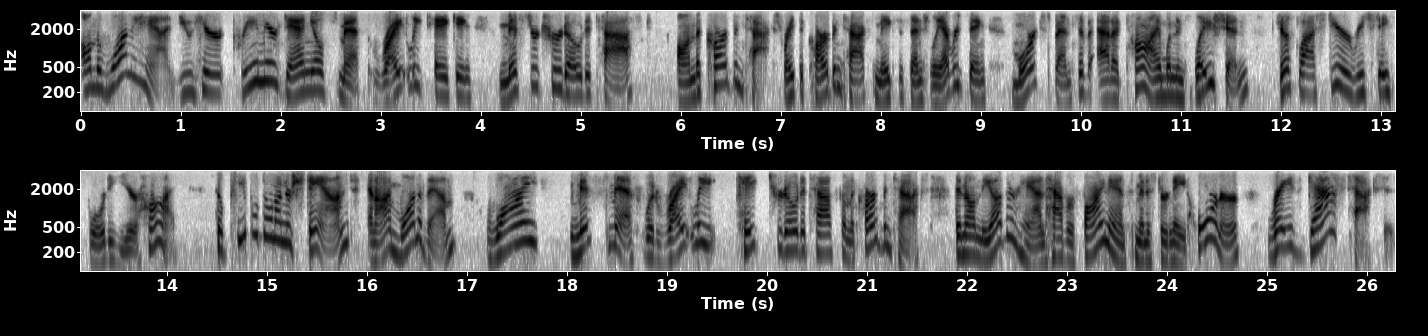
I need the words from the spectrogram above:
on the one hand, you hear Premier Danielle Smith rightly taking Mr. Trudeau to task on the carbon tax, right? The carbon tax makes essentially everything more expensive at a time when inflation just last year reached a 40-year high. So people don't understand, and I'm one of them, why Ms. Smith would rightly take Trudeau to task on the carbon tax, then on the other hand, have her finance minister, Nate Horner, raise gas taxes.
